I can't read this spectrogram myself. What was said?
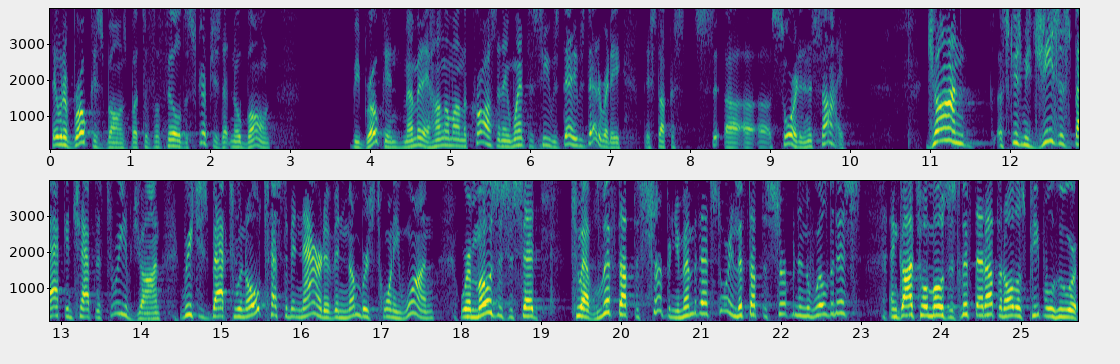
they would have broke his bones. But to fulfill the scriptures that no bone be broken, remember they hung him on the cross and they went to see he was dead. He was dead already. They stuck a, a, a uh, uh, uh, sword in his side. John excuse me, Jesus back in chapter 3 of John reaches back to an Old Testament narrative in Numbers 21 where Moses has said to have lift up the serpent. You remember that story? Lift up the serpent in the wilderness? And God told Moses, lift that up, and all those people who were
